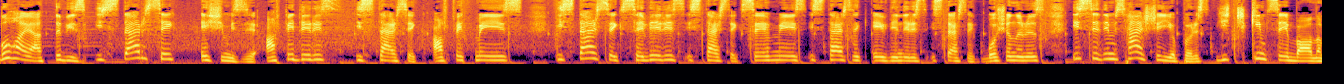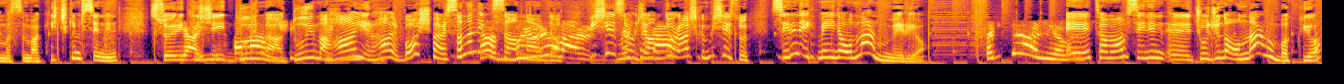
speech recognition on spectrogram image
bu hayatta biz istersek eşimizi affederiz, istersek affetmeyiz, istersek severiz, istersek sevmeyiz, istersek evleniriz, istersek boşanırız. İstediğimiz her şeyi yaparız. Hiç kimseye bağlamasın bak. Hiç kimsenin söylediği Ya şeyi duyma, şekilde duyma. değil. Hayır, hayır. Boş ver. Sana ne Ya insanlardan? Bir şey soracağım. Mesela- Dur aşkım bir şey sor. Senin ekmeğini onlar mı veriyor? Tabii ki vermiyorlar. E tamam senin e, çocuğuna onlar mı bakıyor?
